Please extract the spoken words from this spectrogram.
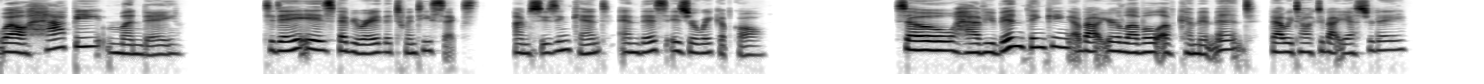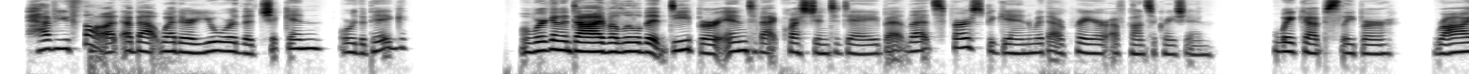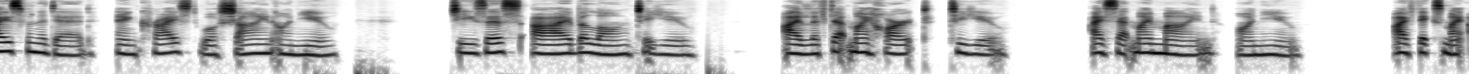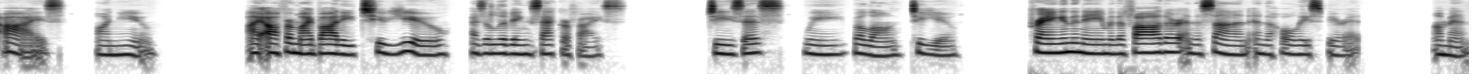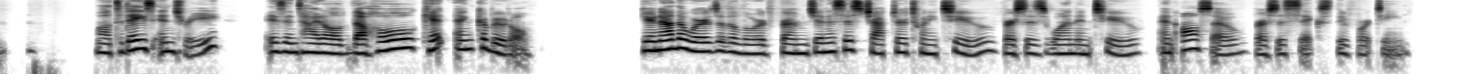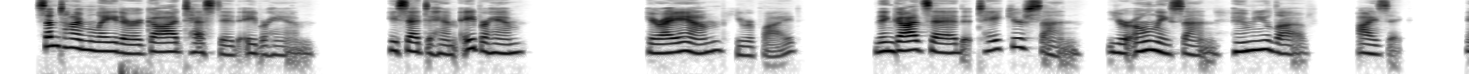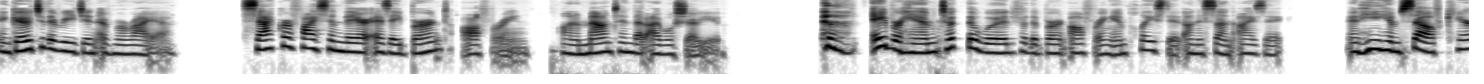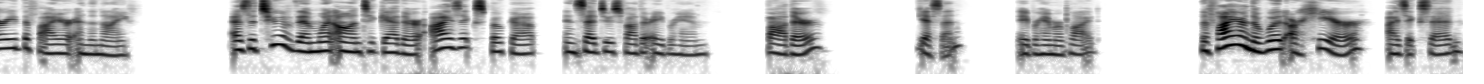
Well, happy Monday. Today is February the 26th. I'm Susan Kent, and this is your wake up call. So, have you been thinking about your level of commitment that we talked about yesterday? Have you thought about whether you're the chicken or the pig? Well, we're going to dive a little bit deeper into that question today, but let's first begin with our prayer of consecration. Wake up, sleeper, rise from the dead, and Christ will shine on you. Jesus, I belong to you. I lift up my heart to you. I set my mind on you. I fix my eyes on you. I offer my body to you as a living sacrifice. Jesus, we belong to you. Praying in the name of the Father, and the Son, and the Holy Spirit. Amen. Well, today's entry is entitled The Whole Kit and Caboodle. Hear now the words of the Lord from Genesis chapter 22, verses 1 and 2, and also verses 6 through 14. Sometime later, God tested Abraham. He said to him, Abraham, Here I am, he replied. Then God said, Take your son, your only son, whom you love, Isaac, and go to the region of Moriah. Sacrifice him there as a burnt offering on a mountain that I will show you. Abraham took the wood for the burnt offering and placed it on his son Isaac and he himself carried the fire and the knife. As the two of them went on together, Isaac spoke up and said to his father Abraham, Father, yes, son, Abraham replied. The fire and the wood are here, Isaac said,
